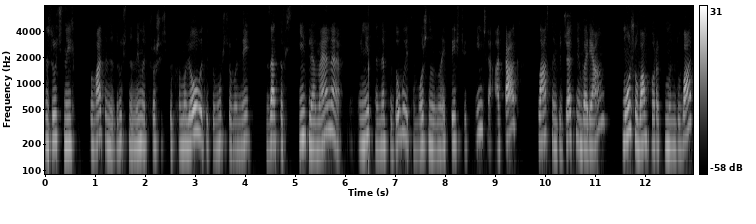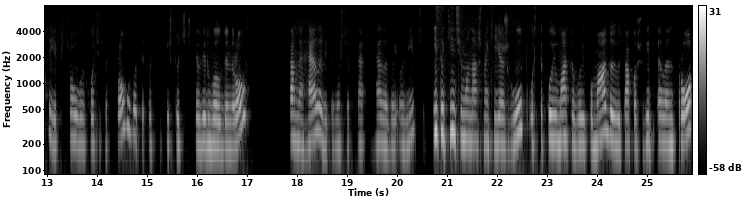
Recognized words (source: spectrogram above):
незручно їх підстругати, незручно ними трошечки промальовувати, тому що вони затовсті для мене. Мені це не подобається, можна знайти щось інше. А так, класний бюджетний варіант. Можу вам порекомендувати, якщо ви хочете спробувати ось такі штучки від Golden Rose, саме гелеві, тому що це гелевий олівчик. І закінчимо наш макіяж губ ось такою матовою помадою, також від Ellen Pro.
